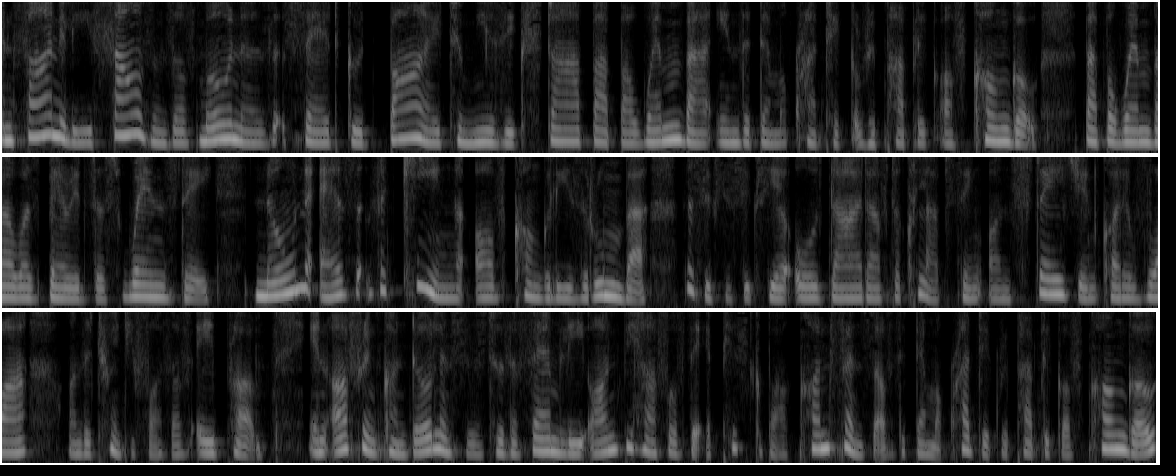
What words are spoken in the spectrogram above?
And finally, thousands of mourners said goodbye to music star Papa Wemba in the Democratic Republic of Congo. Papa Wemba was buried this Wednesday. Known as the King of Congolese Rumba, the 66-year-old died after collapsing on stage in Cote d'Ivoire on the 24th of April. In offering condolences to the family on behalf of the Episcopal Conference of the Democratic Republic of Congo,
